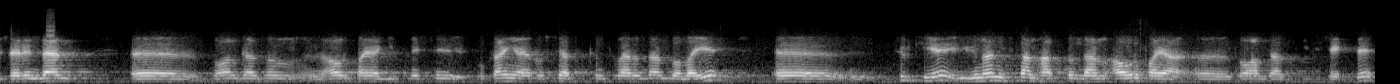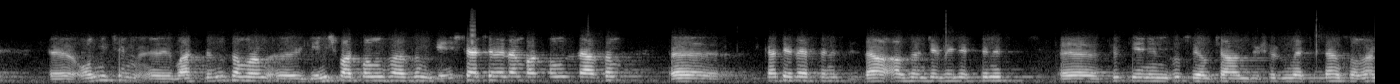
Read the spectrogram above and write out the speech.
üzerinden e, doğalgazın e, Avrupa'ya gitmesi, Ukrayna-Rusya sıkıntılarından dolayı e, Türkiye Yunanistan hattından Avrupa'ya e, doğalgaz gidecekti. E, onun için e, baktığımız zaman e, geniş bakmamız lazım, geniş çerçeveden bakmamız lazım. E, dikkat ederseniz daha az önce belirttiniz. e, Türkiye'nin Rusya uçağının düşürülmesinden sonra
